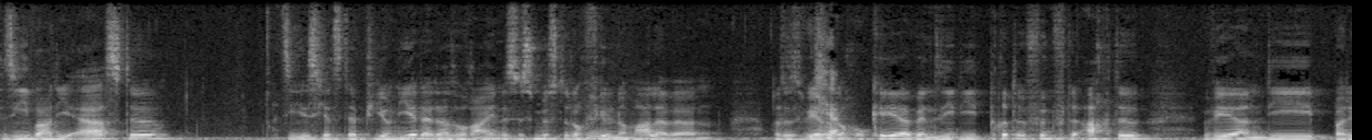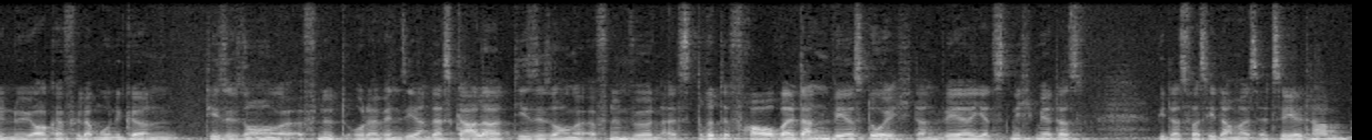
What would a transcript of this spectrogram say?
Sie war die Erste, sie ist jetzt der Pionier, der da so rein ist, es müsste doch viel normaler werden. Also es wäre Ja. doch okayer, wenn Sie die dritte, fünfte, achte wären, die bei den New Yorker Philharmonikern die Saison eröffnet oder wenn Sie an der Scala die Saison eröffnen würden als dritte Frau, weil dann wäre es durch. Dann wäre jetzt nicht mehr das, wie das, was Sie damals erzählt haben,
